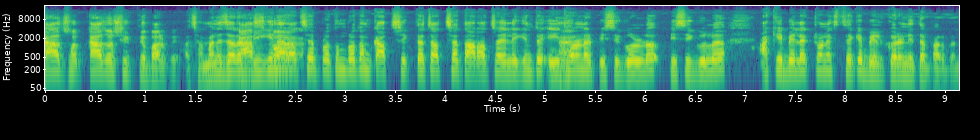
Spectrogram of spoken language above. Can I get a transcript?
কাজ কাজও শিখতে পারবে। আচ্ছা মানে যারা বিগিনার আছে প্রথম প্রথম কাজ শিখতে চাচ্ছে তারা চাইলে কিন্তু এই হ্যাঁ। ধরনের পিসি গুলো পিসি গুলো আকিব ইলেকট্রনিক্স থেকে বিল্ড করে নিতে পারবেন।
